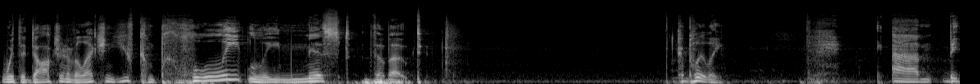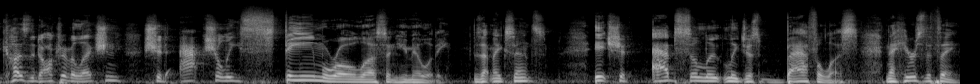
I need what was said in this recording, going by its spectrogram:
with the doctrine of election you've completely missed the boat completely um, because the doctrine of election should actually steamroll us in humility does that make sense it should absolutely just baffle us. Now, here's the thing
